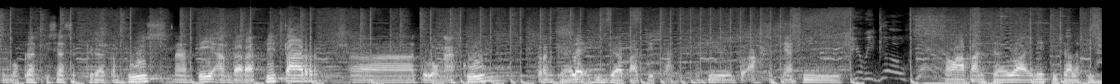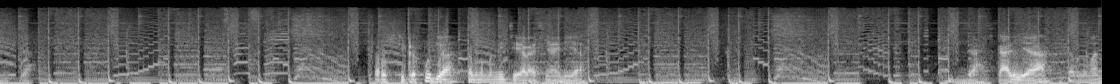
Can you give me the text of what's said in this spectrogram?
Semoga bisa segera tembus nanti antara Blitar uh, Tulungagung Trenggalek hingga Pacitan. Jadi untuk aksesnya di selatan Jawa ini bisa lebih mudah. Terus dikebut ya teman-teman ini CLS nya ini ya indah sekali ya teman-teman.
